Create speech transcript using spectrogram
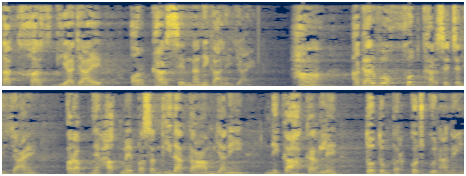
तक खर्च दिया जाए और घर से न निकाली जाए। हाँ, अगर वो खुद घर से चली जाएँ और अपने हक में पसंदीदा काम यानी निकाह कर ले तो तुम पर कुछ गुना नहीं।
